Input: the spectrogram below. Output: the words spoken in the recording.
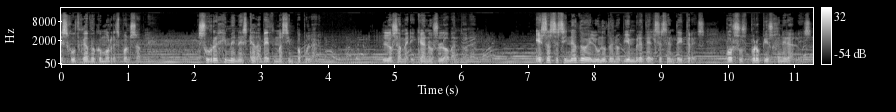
Es juzgado como responsable. Su régimen es cada vez más impopular. Los americanos lo abandonan. Es asesinado el 1 de noviembre del 63 por sus propios generales,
